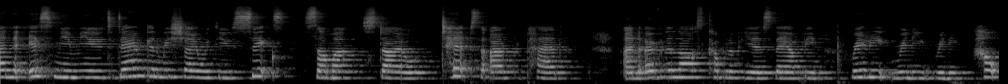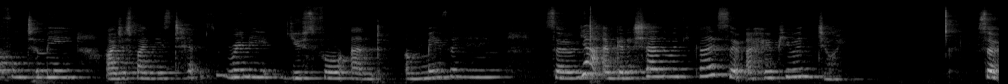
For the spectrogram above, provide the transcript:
everyone, it's Mui Mui. Today I'm going to be sharing with you six summer style tips that I've prepared and over the last couple of years they have been really really really helpful to me. I just find these tips really useful and amazing. So yeah, I'm going to share them with you guys so I hope you enjoy. So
